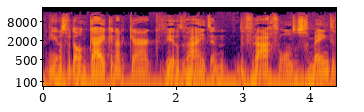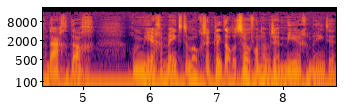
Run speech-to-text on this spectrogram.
En Heer, als we dan kijken naar de kerk wereldwijd en de vraag voor ons als gemeente vandaag de dag om meer gemeente te mogen zijn, klinkt altijd zo van, nou, we zijn meer gemeente.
